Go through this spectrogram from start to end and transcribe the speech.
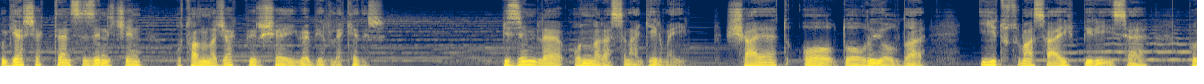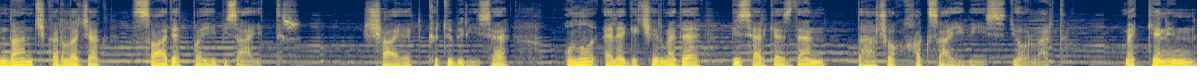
Bu gerçekten sizin için utanılacak bir şey ve bir lekedir. Bizimle onun arasına girmeyin. Şayet o doğru yolda iyi tutuma sahip biri ise bundan çıkarılacak saadet payı bize aittir. Şayet kötü biri ise onu ele geçirmede biz herkesten daha çok hak sahibiyiz diyorlardı. Mekke'nin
